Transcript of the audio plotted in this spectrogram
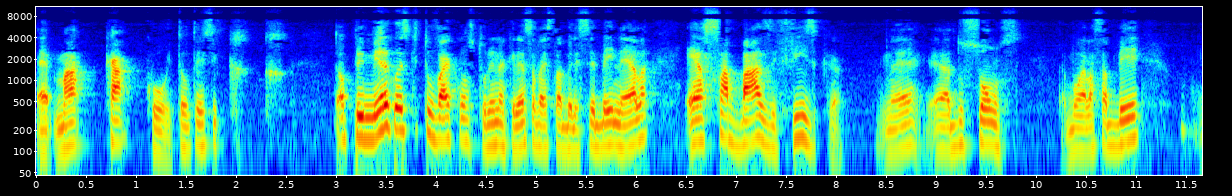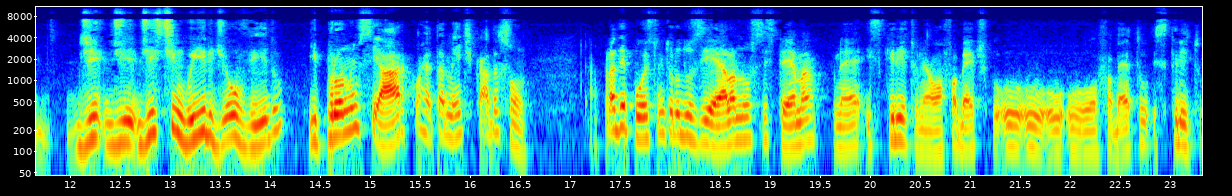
É macaco. Então tem esse. Então a primeira coisa que tu vai construir na criança, vai estabelecer bem nela, é essa base física, né? É a dos sons, tá bom? Ela saber de, de, distinguir de ouvido e pronunciar corretamente cada som tá? para depois tu introduzir ela no sistema né, escrito, né, o, alfabético, o, o, o, alfabeto escrito.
